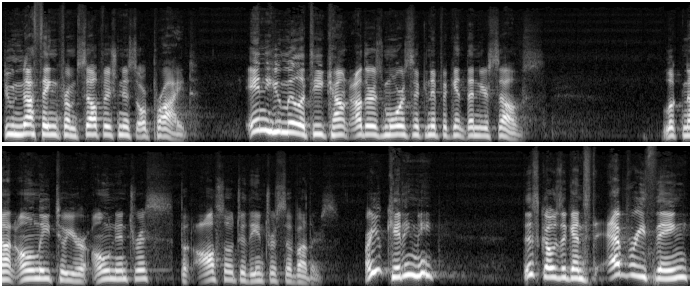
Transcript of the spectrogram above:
do nothing from selfishness or pride. In humility, count others more significant than yourselves. Look not only to your own interests, but also to the interests of others. Are you kidding me? This goes against everything,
